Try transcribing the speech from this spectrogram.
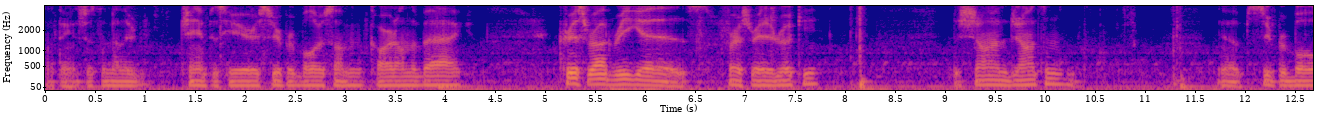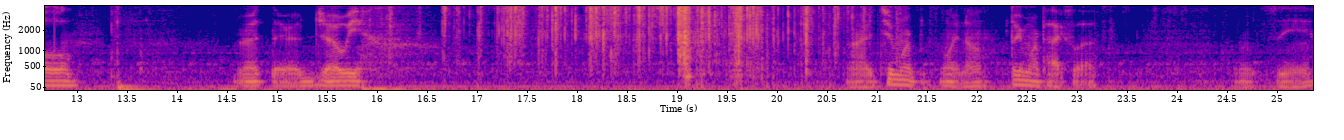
I think it's just another champ is here, Super Bowl or something card on the back. Chris Rodriguez, first rated rookie. Deshaun Johnson. Yep, Super Bowl. Right there, Joey. Alright, two more. Wait, no. Three more packs left. Let's see.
